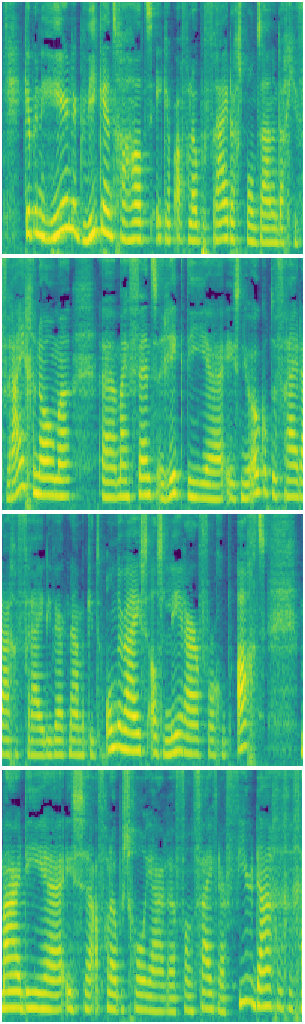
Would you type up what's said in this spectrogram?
Ik heb een heerlijk weekend gehad. Ik heb afgelopen vrijdag spontaan een dagje vrijgenomen. Uh, mijn vent Rick, die is nu ook op de vrijdagen vrij. Die werkt namelijk in het onderwijs als leraar voor groep 8. Maar die is afgelopen schooljaar van 5 naar 4 dagen gegaan.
